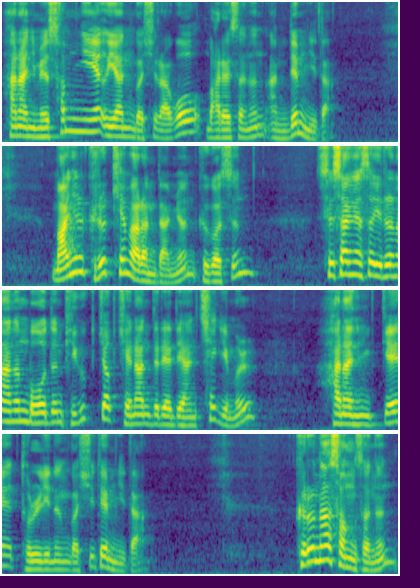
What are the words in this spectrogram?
하나님의 섭리에 의한 것이라고 말해서는 안 됩니다. 만일 그렇게 말한다면 그것은 세상에서 일어나는 모든 비극적 재난들에 대한 책임을 하나님께 돌리는 것이 됩니다. 그러나 성서는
